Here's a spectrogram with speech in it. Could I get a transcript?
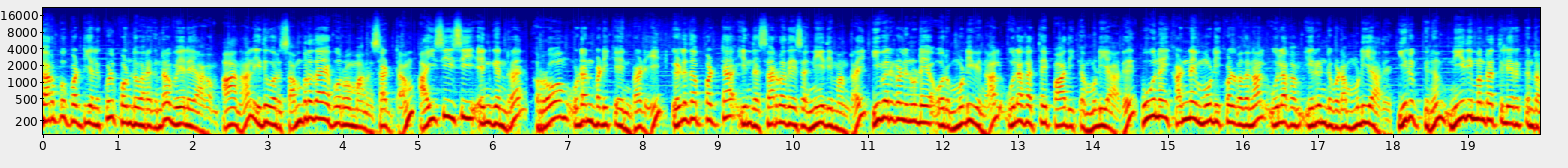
கருப்பு பட்டியலுக்குள் கொண்டு வருகின்ற வேலையாகும். ஆனால் இது ஒரு சம்பிரதாயபூர்வமான சட்டம். ஐசிசி என்கின்ற ரோம் உடன்படிக்கையின்படி எழுதப்பட்ட இந்த சர்வதேச நீதிமன்றை இவர்களினுடைய ஒரு முடிவினால் உலகத்தை பாதிக்க முடியாது. பூனை கண்ணை மூடிக்கொள்வதனால் உலகம் இருண்டுவிட முடியாது. இருப்பினும் நீதிமன்றத்தில் இருக்கின்ற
